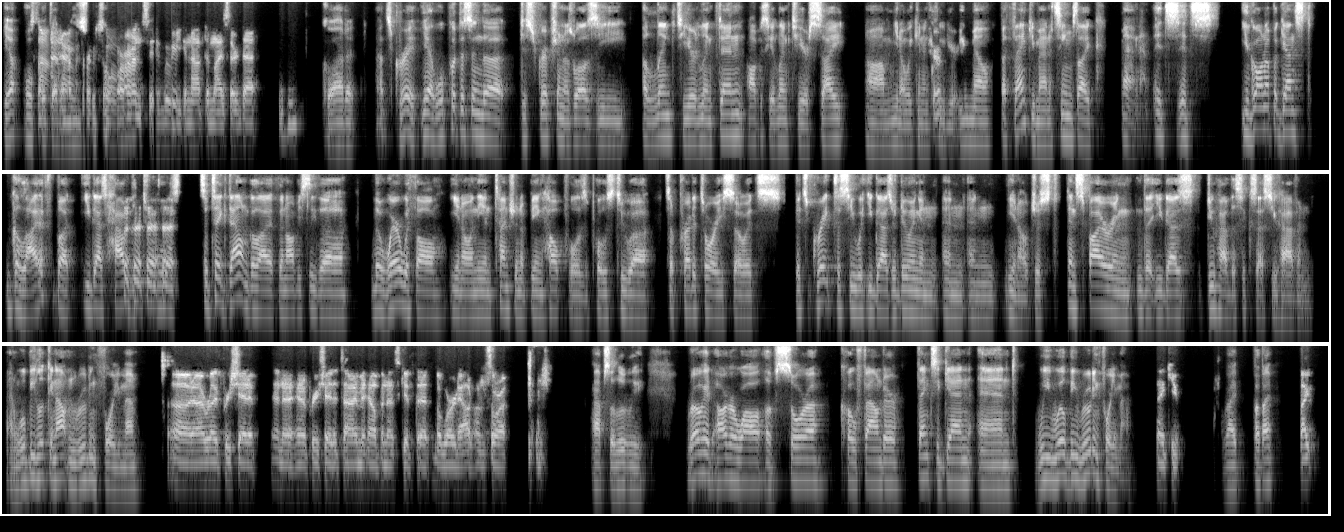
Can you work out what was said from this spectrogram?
yep, we'll put that in Sora and see if we can optimize their debt. Mm-hmm. Got it. That's great. Yeah, we'll put this in the description as well as the a link to your LinkedIn, obviously a link to your site. Um, you know, we can include sure. your email. But thank you, man. It seems like, man, it's it's you're going up against Goliath, but you guys have the tools to take down Goliath, and obviously the the wherewithal, you know, and the intention of being helpful as opposed to uh to predatory. So it's it's great to see what you guys are doing and and and you know just inspiring that you guys do have the success you have and and we'll be looking out and rooting for you, man. Uh, I really appreciate it and I, and appreciate the time and helping us get the, the word out on Sora. Absolutely. Rohit Agarwal of Sora, co-founder. Thanks again, and we will be rooting for you, man. Thank you. Right. Bye-bye. Bye.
